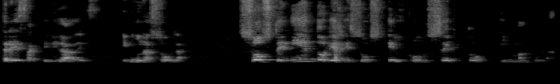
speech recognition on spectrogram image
tres actividades en una sola, sosteniéndole a Jesús el concepto inmaculado.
